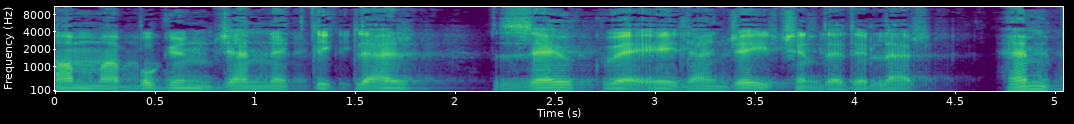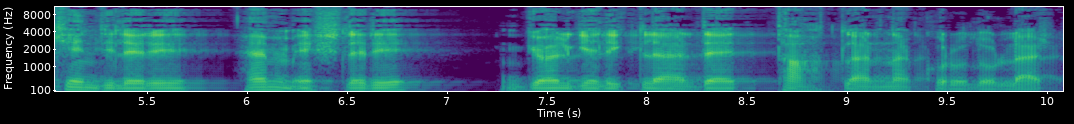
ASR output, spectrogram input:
Ama bugün cennetlikler zevk ve eğlence içindedirler. Hem kendileri hem eşleri gölgeliklerde tahtlarına kurulurlar.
